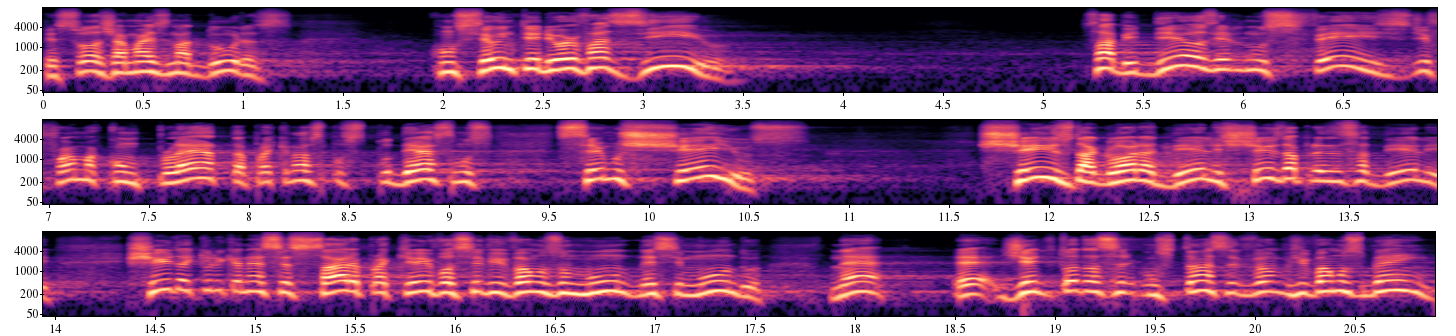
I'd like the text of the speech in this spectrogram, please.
pessoas já mais maduras, com seu interior vazio. Sabe, Deus ele nos fez de forma completa para que nós pudéssemos sermos cheios, cheios da glória dele, cheios da presença dele, cheios daquilo que é necessário para que eu e você vivamos no mundo, nesse mundo, né? É, diante de todas as circunstâncias, vivamos, vivamos bem.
